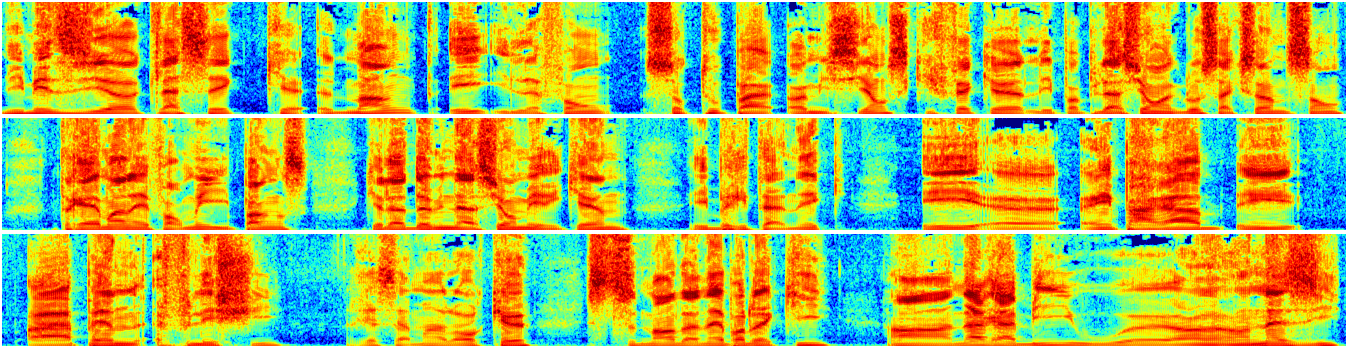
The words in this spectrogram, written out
les médias classiques mentent et ils le font surtout par omission, ce qui fait que les populations anglo-saxonnes sont très mal informées. Ils pensent que la domination américaine et britannique est euh, imparable et a à peine fléchi récemment, alors que si tu demandes à n'importe qui en Arabie ou euh, en, Asie,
